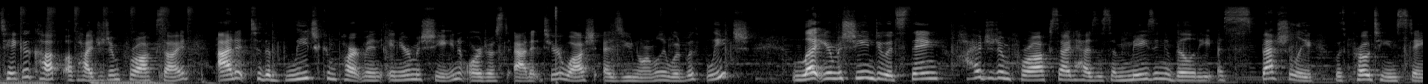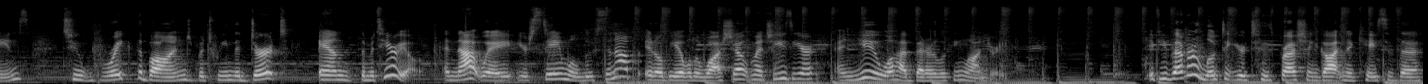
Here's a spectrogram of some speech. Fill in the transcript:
Take a cup of hydrogen peroxide, add it to the bleach compartment in your machine, or just add it to your wash as you normally would with bleach, let your machine do its thing. Hydrogen peroxide has this amazing ability, especially with protein stains, to break the bond between the dirt and the material. And that way your stain will loosen up, it'll be able to wash out much easier, and you will have better looking laundry. If you've ever looked at your toothbrush and gotten a case of the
